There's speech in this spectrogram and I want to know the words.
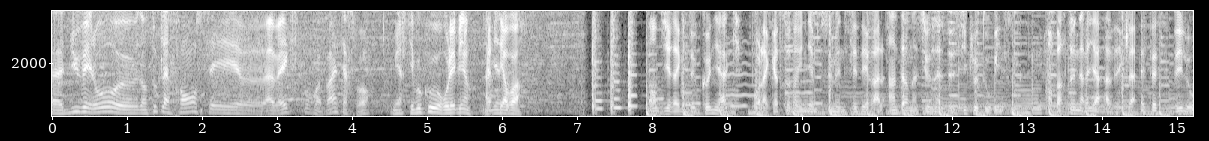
euh, du vélo dans toute la France et avec, pourquoi pas, Intersport. Merci beaucoup. Roulez bien. Merci. Au revoir en direct de Cognac pour la 81e semaine fédérale internationale de cyclotourisme, en partenariat avec la FF Vélo,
